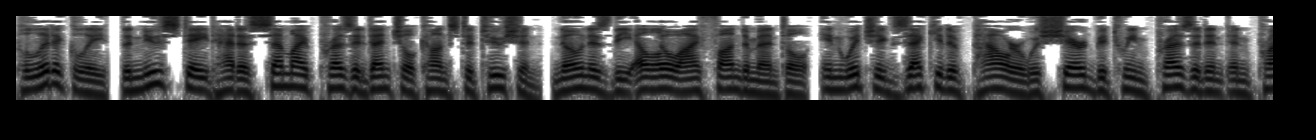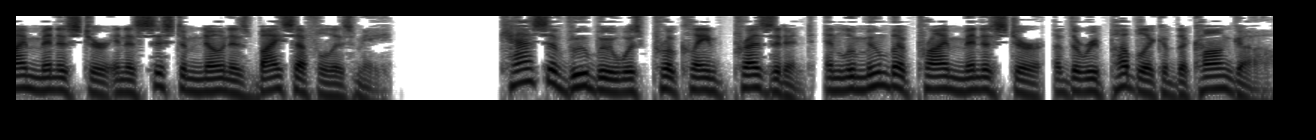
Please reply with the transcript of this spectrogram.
Politically, the new state had a semi presidential constitution, known as the LOI Fondamentale, in which executive power was shared between president and prime minister in a system known as bicephalisme. Kasa Vubu was proclaimed president, and Lumumba prime minister, of the Republic of the Congo.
